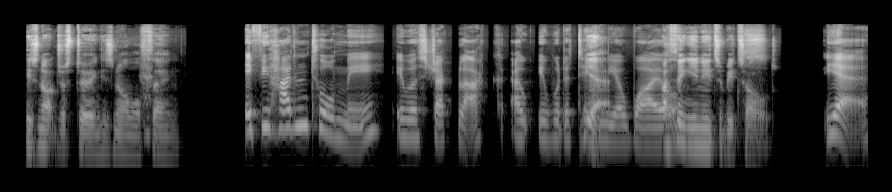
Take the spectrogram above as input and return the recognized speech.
he's not just doing his normal thing. If you hadn't told me it was Jack Black, I, it would have taken Yeah, me a while. I think you need to be told. Yeah,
